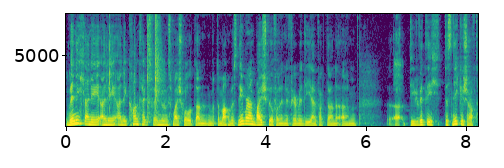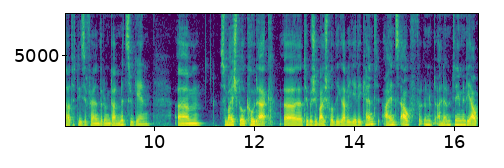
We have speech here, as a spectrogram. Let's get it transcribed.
wenn ich eine, eine, eine Kontextveränderung zum Beispiel dann, dann machen muss, nehmen wir ein Beispiel von einer Firma, die einfach dann, ähm, äh, die wirklich das nicht geschafft hat, diese Veränderung dann mitzugehen. Ähm, zum Beispiel Kodak, äh, typische Beispiel, die glaube ich jeder kennt. Eins auch ein Unternehmen, die auch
